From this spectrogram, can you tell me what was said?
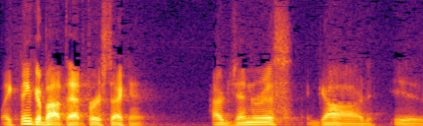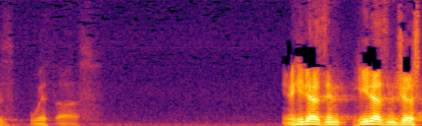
Like think about that for a second. How generous God is with us. You know, he doesn't he doesn't just,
